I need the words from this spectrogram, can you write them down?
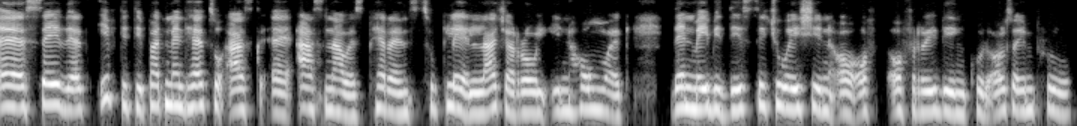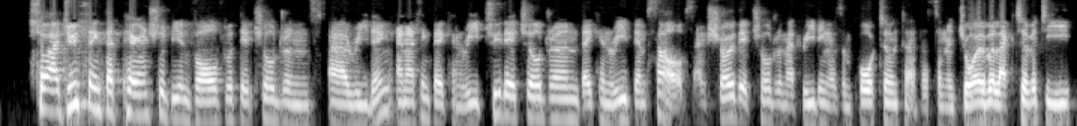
uh, say that if the department had to ask uh, us now as parents to play a larger role in homework, then maybe this situation of, of reading could also improve? So I do think that parents should be involved with their children's uh, reading, and I think they can read to their children. They can read themselves and show their children that reading is important and it's an enjoyable activity.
